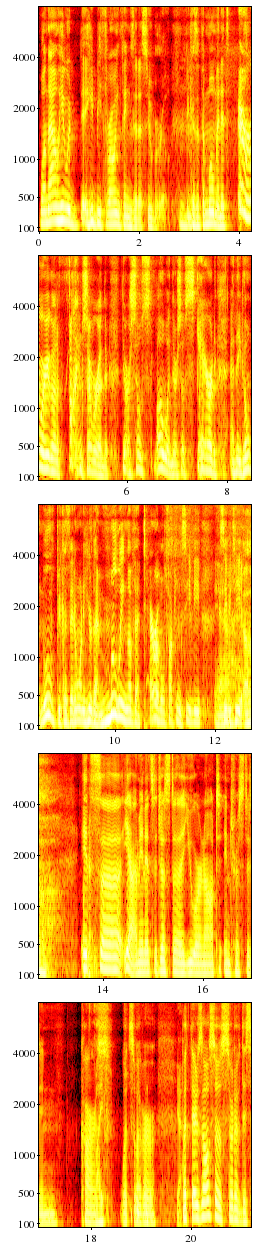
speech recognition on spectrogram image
Well, now he would he'd be throwing things at a Subaru. Mm-hmm. Because at the moment it's everywhere you go, a fucking Subaru, and they're they're so slow and they're so scared and they don't move because they don't want to hear that mooing of that terrible fucking CV CVT. Oh, It's uh yeah, I mean it's just uh you are not interested in cars Life. whatsoever. Yeah. But there's also sort of this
